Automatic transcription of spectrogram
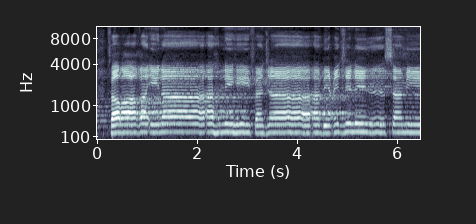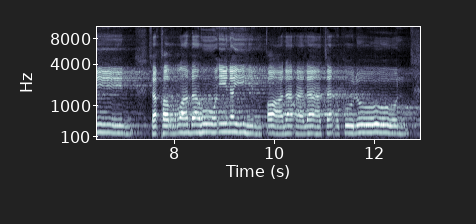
فراغ إلى أهله فجاء بعجل سمين فقربه إليهم قال ألا تأكلون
